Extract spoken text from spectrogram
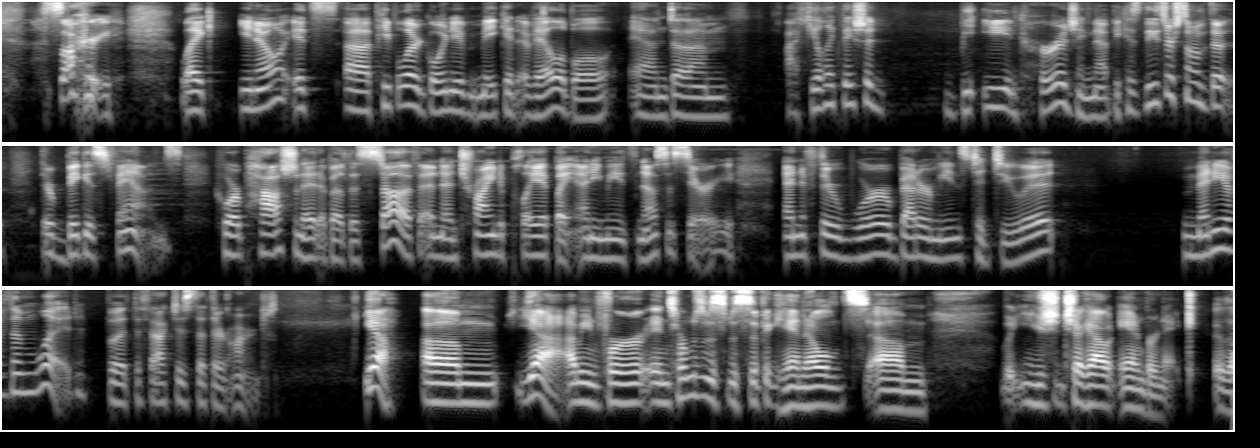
sorry. Like, you know, it's uh people are going to make it available and um I feel like they should be encouraging that because these are some of the their biggest fans who are passionate about this stuff and and trying to play it by any means necessary. And if there were better means to do it, many of them would, but the fact is that there aren't. Yeah. Um, yeah. I mean, for in terms of specific handhelds, um, but you should check out Anbernic. Uh,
